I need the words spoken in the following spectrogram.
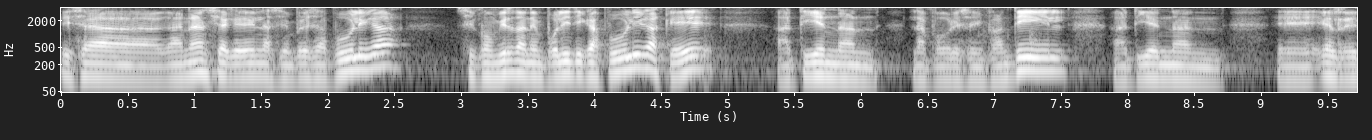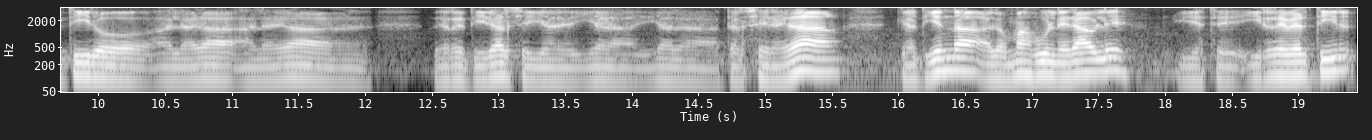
esa ganancia que den las empresas públicas se conviertan en políticas públicas que atiendan la pobreza infantil, atiendan eh, el retiro a la edad, a la edad de retirarse y a, la tercera edad, que atienda a los más vulnerables y, este, y revertir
